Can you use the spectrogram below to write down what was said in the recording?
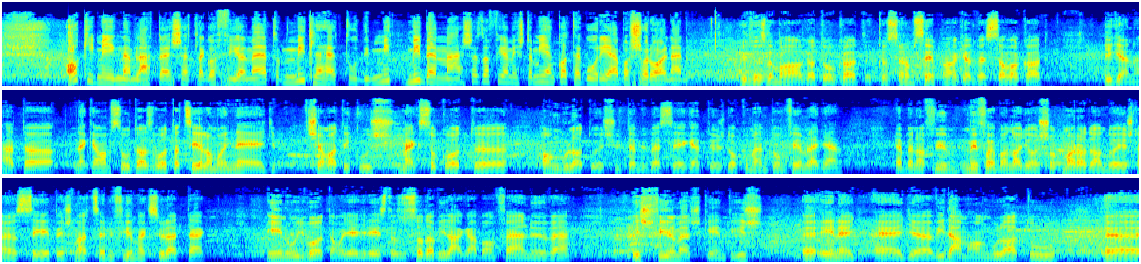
Aki még nem látta esetleg a filmet, mit lehet tudni, mit, miben más ez a film, és te milyen kategóriába sorolnád? Üdvözlöm a hallgatókat, köszönöm szépen a kedves szavakat. Igen, hát nekem abszolút az volt a célom, hogy ne egy sematikus, megszokott hangulatú és ütemű beszélgetős dokumentumfilm legyen. Ebben a műfajban nagyon sok maradandó és nagyon szép és nagyszerű filmek születtek. Én úgy voltam, hogy egyrészt az uszoda világában felnőve, és filmesként is, én egy, egy vidám hangulatú,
